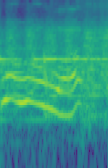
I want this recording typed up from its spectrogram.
Whoa, whoa, what?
